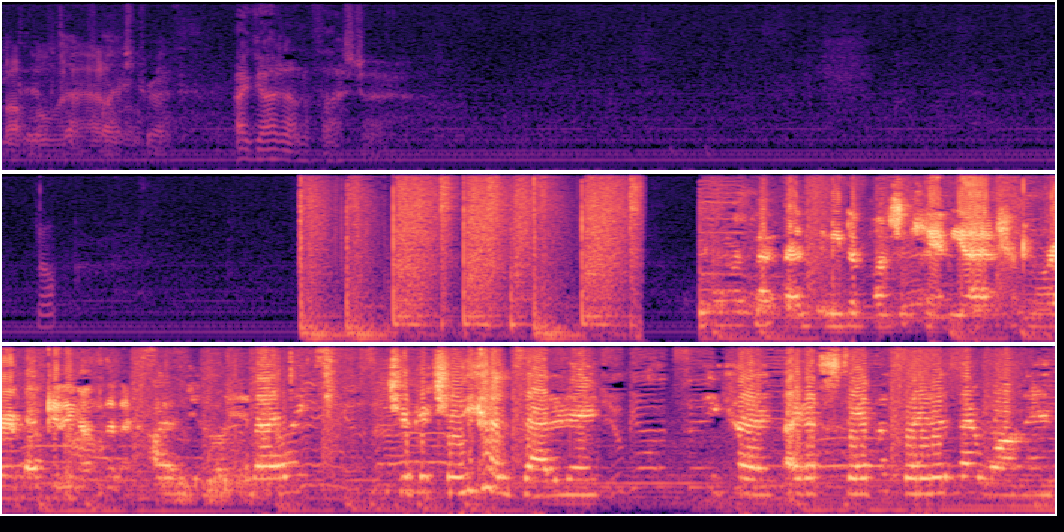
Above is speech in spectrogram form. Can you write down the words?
About moving that a little bit. I got it on a flash drive. With my friends and eat a bunch of candy. I didn't have to worry about getting up the next I'm day. And I like trick or treating on Saturday because I got to stay up as late as I wanted,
